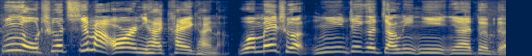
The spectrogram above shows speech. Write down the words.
你有车，起码偶尔你还开一开呢。我没车，你这个奖励你你哎，对不对？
